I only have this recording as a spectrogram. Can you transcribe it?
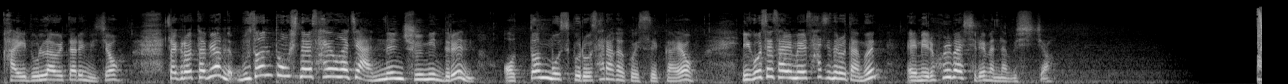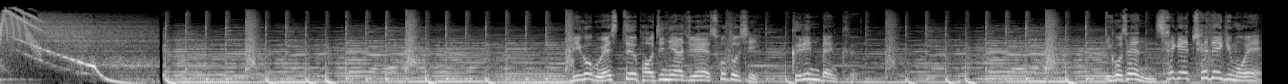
가히 놀라울 따름이죠. 자, 그렇다면 무선통신을 사용하지 않는 주민들은 어떤 모습으로 살아가고 있을까요? 이곳의 삶을 사진으로 담은 에밀 홀바 씨를 만나보시죠. 미국 웨스트 버지니아주의 소도시 그린뱅크. 이곳엔 세계 최대 규모의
